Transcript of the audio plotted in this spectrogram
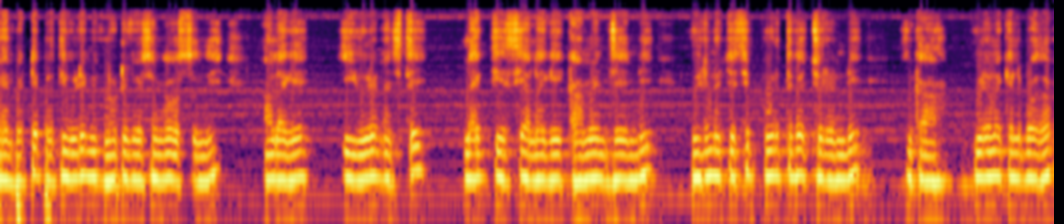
మేము పెట్టే ప్రతి వీడియో మీకు నోటిఫికేషన్గా వస్తుంది. అలాగే ఈ వీడియో నచ్చితే లైక్ చేసి అలాగే కామెంట్ చేయండి. వీడియోని వచ్చేసి పూర్తిగా చూడండి. ఇంకా వీడియోలోకి వెళ్ళిపోదాం.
